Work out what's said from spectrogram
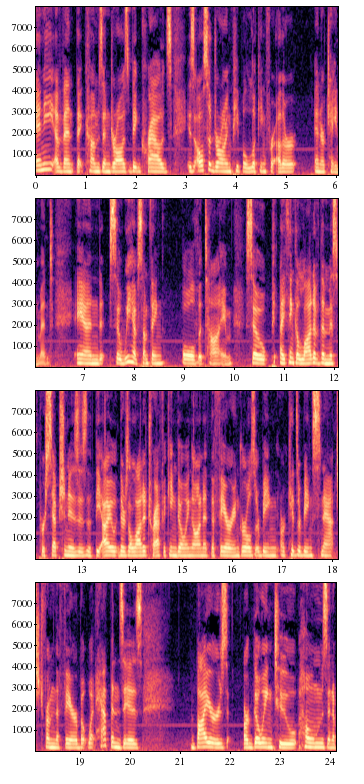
any event that comes and draws big crowds is also drawing people looking for other entertainment. And so we have something all the time. So I think a lot of the misperception is is that the I, there's a lot of trafficking going on at the fair and girls are being or kids are being snatched from the fair. But what happens is buyers are going to homes and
